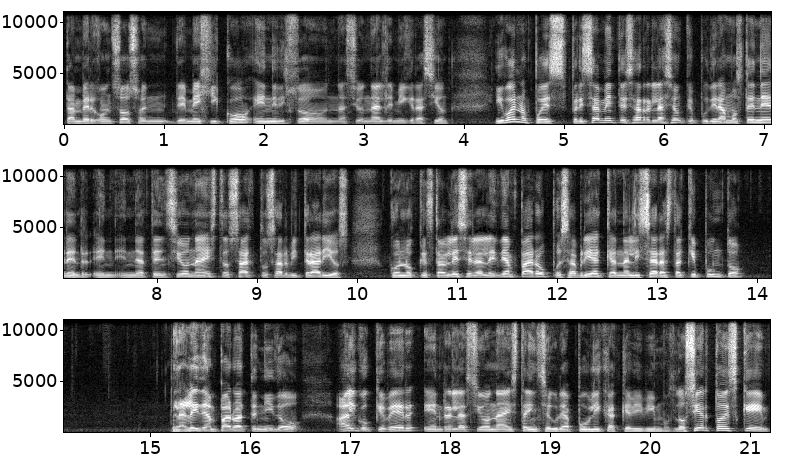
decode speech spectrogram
tan vergonzoso de México en el Instituto Nacional de Migración. Y bueno, pues precisamente esa relación que pudiéramos tener en, atención a estos actos arbitrarios con lo que establece la ley de amparo, pues habría que analizar hasta qué punto la ley de amparo ha tenido algo que ver en relación a esta inseguridad pública que vivimos. Lo cierto es que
